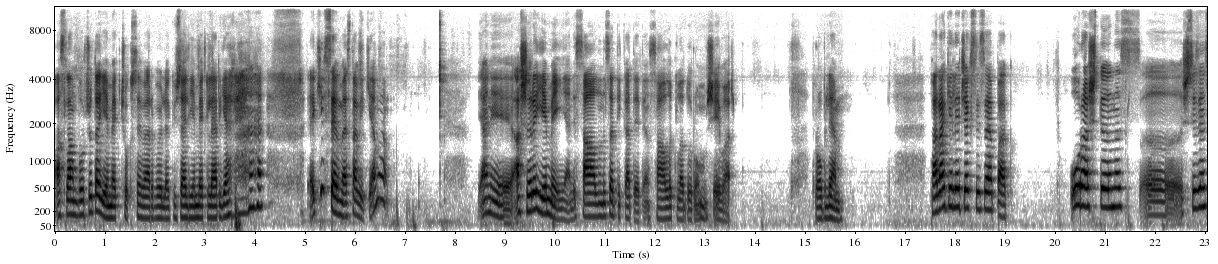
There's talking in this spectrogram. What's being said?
Aslan Burcu da yemek çok sever. Böyle güzel yemekler yer. E, Kim sevmez tabii ki ama yani aşırı yemeyin yani. Sağlığınıza dikkat edin. Sağlıkla durum şey var. Problem. Para gelecek size bak uğraştığınız sizin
